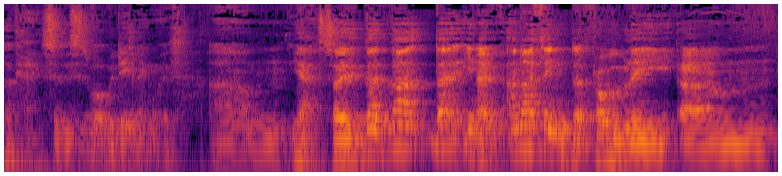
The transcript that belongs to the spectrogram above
okay, so this is what we're dealing with. Um, yeah, so that, that, that, you know, and I think that probably um,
